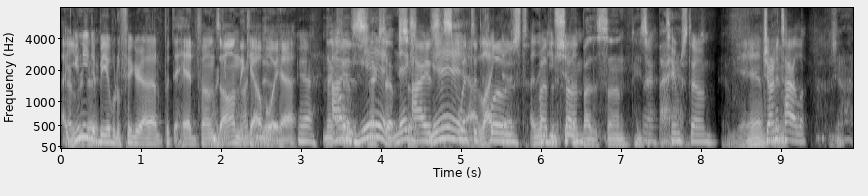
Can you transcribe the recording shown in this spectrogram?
I'm, you need to be able to figure out how to put the headphones can- on the I can do cowboy hat. yeah. Next eyes, episode. Next episode. eyes yeah, squinted like closed I think by you the sun. by the sun he's Yeah, a bad Tombstone. Yeah, Johnny man. Tyler. John.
